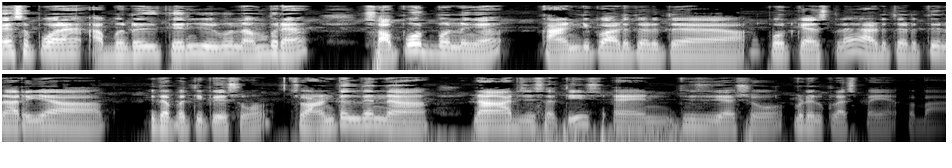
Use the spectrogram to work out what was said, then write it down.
பேச போகிறேன் அப்படின்றது தெரிஞ்சிருக்கும் நம்புகிறேன் சப்போர்ட் பண்ணுங்கள் கண்டிப்பாக அடுத்தடுத்த போட்காஸ்ட்டில் அடுத்தடுத்து நிறையா இதை பற்றி பேசுவோம். ஸோ அன்டில் தென் நான் RJ Satish and this is show middle class பையன். பாய்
